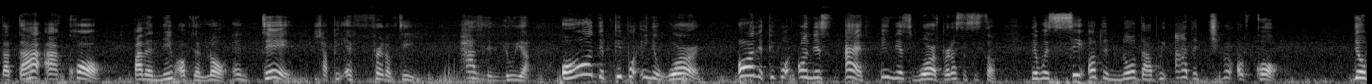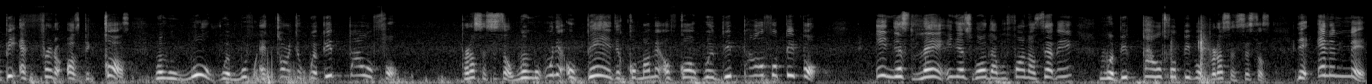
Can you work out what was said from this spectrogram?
that thou art called by the name of the Lord, and they shall be afraid of thee. Hallelujah. All the people in the world, all the people on this earth, in this world, brothers and sisters, they will see us to know that we are the children of God. They will be afraid of us because when we move, we move authority, we'll be powerful. Brothers and sisters, when we only obey the commandment of God, we'll be powerful people. In this land, in this world that we find ourselves in, we will be powerful people, brothers and sisters. The enemy,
